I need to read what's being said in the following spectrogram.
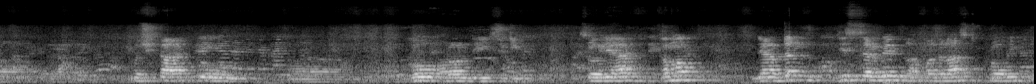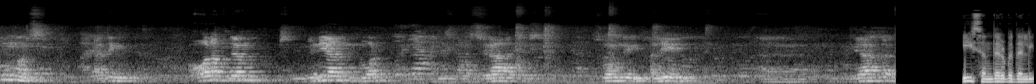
uh, push card to uh, go around the city. So they have come up, they have done this survey for the last probably two months. I think all of them, many are involved. Siraj, Somni, Khalil, uh, Liaquat, ಈ ಸಂದರ್ಭದಲ್ಲಿ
